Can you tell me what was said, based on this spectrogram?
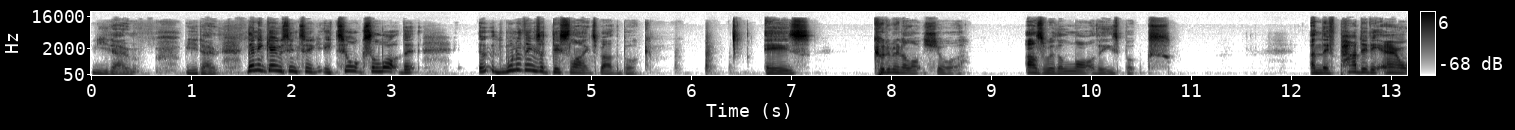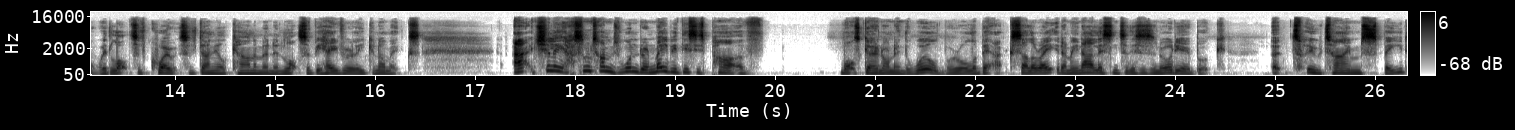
You don't. You don't. Then he goes into. He talks a lot that. uh, One of the things I disliked about the book is could have been a lot shorter, as with a lot of these books. And they've padded it out with lots of quotes of Daniel Kahneman and lots of behavioral economics. Actually, I sometimes wonder, and maybe this is part of what's going on in the world. We're all a bit accelerated. I mean, I listened to this as an audiobook at two times speed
